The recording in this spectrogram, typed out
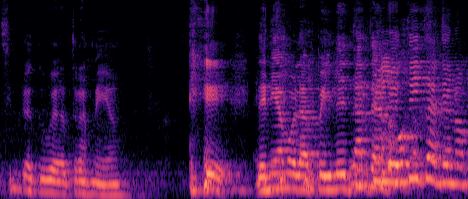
siempre tuve atrás mío. teníamos la piletita, que nos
